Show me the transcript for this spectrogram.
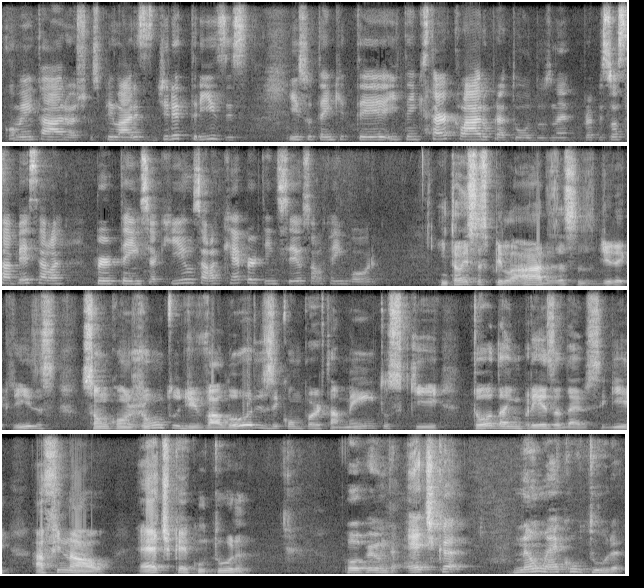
comentaram. Acho que os pilares diretrizes, isso tem que ter e tem que estar claro para todos, né? Para a pessoa saber se ela pertence àquilo, se ela quer pertencer ou se ela quer ir embora. Então esses pilares, essas diretrizes, são um conjunto de valores e comportamentos que toda empresa deve seguir. Afinal, ética é cultura? Boa pergunta. Ética não é cultura,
